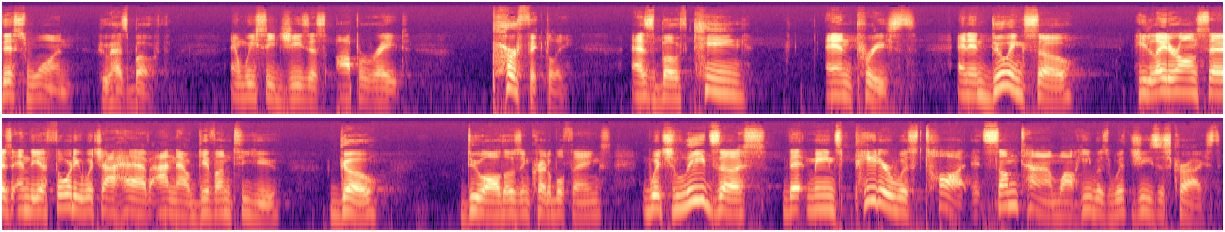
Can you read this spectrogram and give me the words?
this one who has both. And we see Jesus operate perfectly as both king and priest. And in doing so, he later on says, And the authority which I have, I now give unto you. Go, do all those incredible things. Which leads us, that means Peter was taught at some time while he was with Jesus Christ.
